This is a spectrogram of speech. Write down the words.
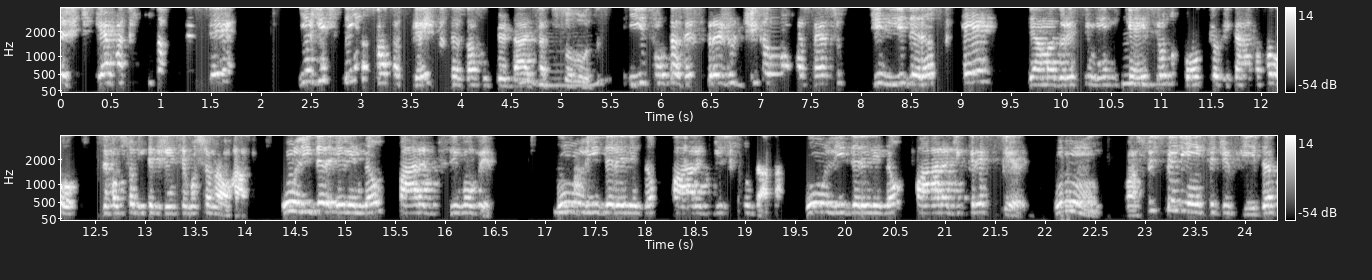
a gente quer fazer tudo acontecer. E a gente tem as nossas crenças, as nossas verdades uhum. absolutas. E isso muitas vezes prejudica no processo de liderança e de amadurecimento, que é esse uhum. outro ponto que eu vi que a Rafa falou. Você falou sobre inteligência emocional, Rafa. Um líder, ele não para de desenvolver. Um líder, ele não para de estudar. Um líder, ele não para de crescer. Um, com a sua experiência de vida,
